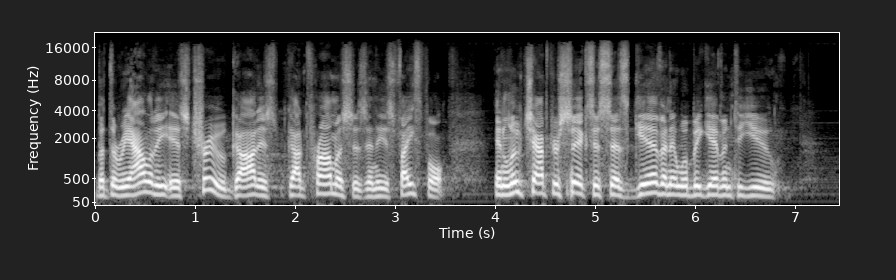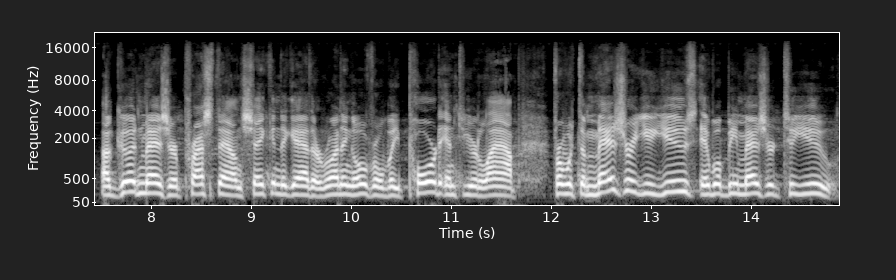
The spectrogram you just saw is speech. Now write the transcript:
But the reality is true. God, is, God promises and He is faithful. In Luke chapter 6, it says, Give and it will be given to you. A good measure, pressed down, shaken together, running over, will be poured into your lap. For with the measure you use, it will be measured to you.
